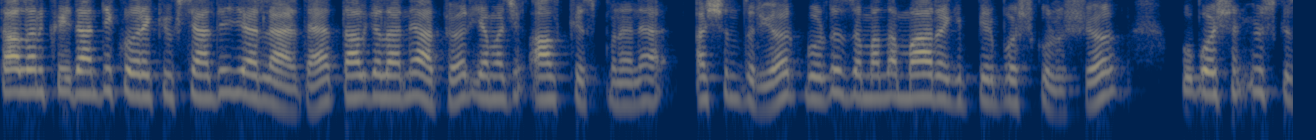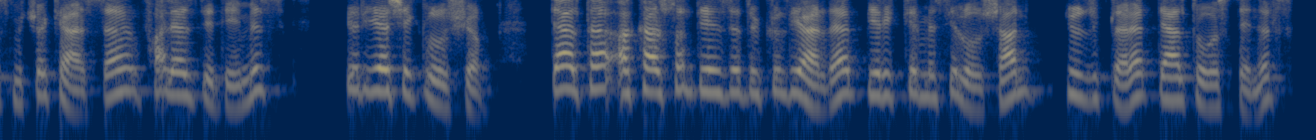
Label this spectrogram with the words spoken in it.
Dağların kıyıdan dik olarak yükseldiği yerlerde dalgalar ne yapıyor? Yamacın alt kısmını ne aşındırıyor. Burada zamanla mağara gibi bir boşluk oluşuyor. Bu boşluğun üst kısmı çökerse falez dediğimiz bir yer şekli oluşuyor. Delta akarsuların denize döküldüğü yerde biriktirmesiyle oluşan düzlüklere delta ovası denir.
